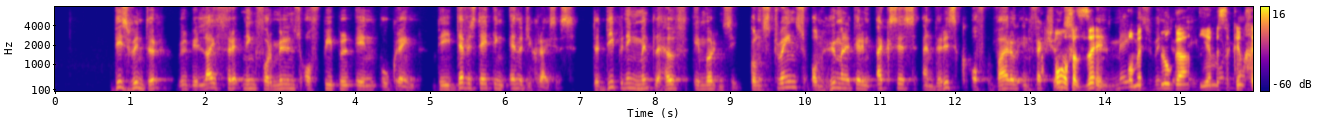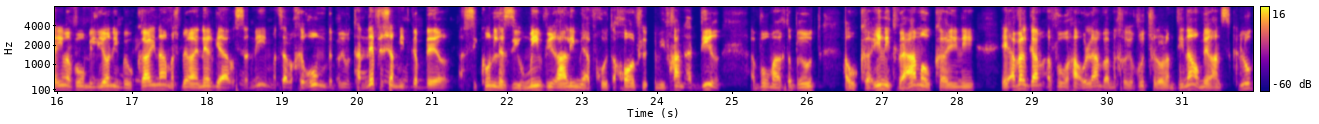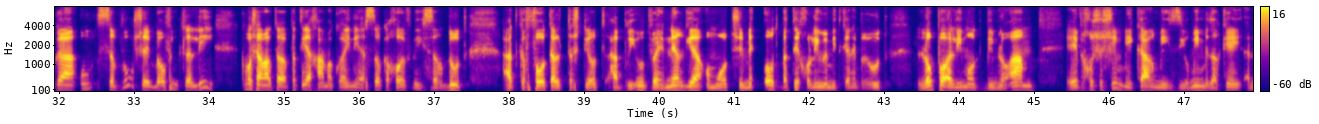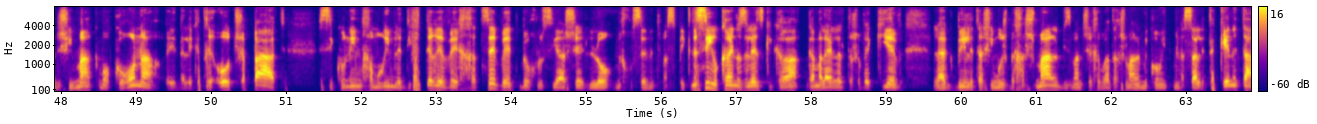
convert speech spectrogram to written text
This winter will be life-threatening for millions of people in Ukraine. The devastating energy crisis, the deepening mental health emergency, constraints on humanitarian access and the risk of viral infections. העורף הזה, אומר פלוגה, יהיה מסכן חיים עבור מיליונים באוקראינה, משבר האנרגיה ההרסני, מצב החירום בבריאות הנפש המתגבר, הסיכון לזיהומים ויראליים יהפכו את החורף למבחן אדיר עבור מערכת הבריאות האוקראינית והעם האוקראיני, אבל גם עבור העולם והמחויבות שלו למדינה, אומר הנס קלוגה, הוא סבור שבאופן כללי, כמו שאמרת בפתיח, העם האוקראיני יעסוק החורף בהישרדות. ההתקפות על תשתיות הבריאות והאנרגיה אומרות שמאות בתי חולים ומתקני בריאות לא פועלים עוד במלואם. וחוששים בעיקר מזיהומים בדרכי הנשימה כמו קורונה, דלקת ריאות, שפעת, סיכונים חמורים לדיפטריה וחצבת באוכלוסייה שלא מחוסנת מספיק. נשיא אוקראינה זלנסקי קרא גם הלילה לתושבי קייב להגביל את השימוש בחשמל, בזמן שחברת החשמל המקומית מנסה לתקן את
